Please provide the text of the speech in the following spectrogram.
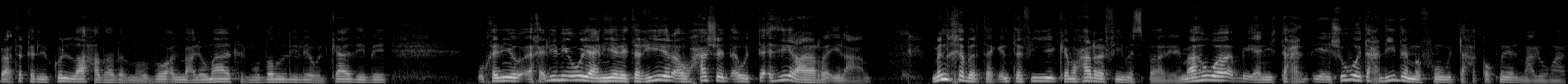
بعتقد الكل لاحظ هذا الموضوع المعلومات المضللة والكاذبة. وخليني خليني أقول يعني هي لتغيير أو حشد أو التأثير على الرأي العام. من خبرتك أنت في كمحرر في مسبار يعني ما هو يعني تحد يعني شو هو تحديدا مفهوم التحقق من المعلومات؟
